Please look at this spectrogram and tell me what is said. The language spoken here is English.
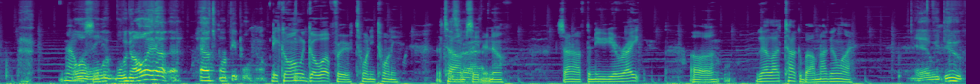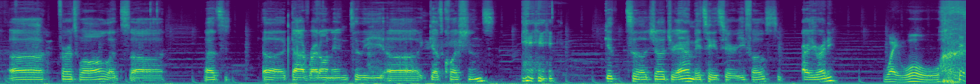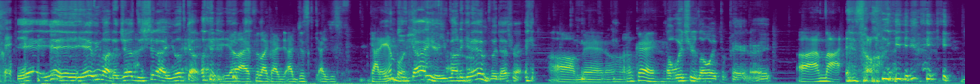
Now well, we'll see. well, we can always have, have more people now. It can only go up for 2020. That's how That's I'm right. seeing it now. Starting off the new year right. Uh, we got a lot to talk about. I'm not gonna lie. Yeah, we do. Uh, first of all, let's uh, let's uh, dive right on into the uh, guest questions. Get to judge your anime taste here, Ethos. Are you ready? Wait, whoa. Yeah, yeah, yeah, yeah. We about to judge the shit out of you. Let's go. yeah, I feel like I, I just I just got You just ambushed. got here. You about to get ambushed. That's right. Oh man. uh, Okay. A Witcher's always prepared. All right. Uh, I'm not. So I'm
